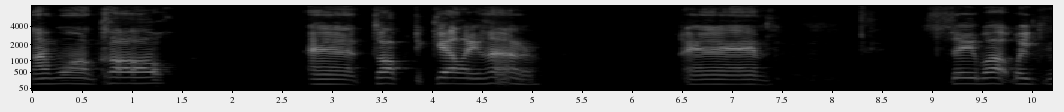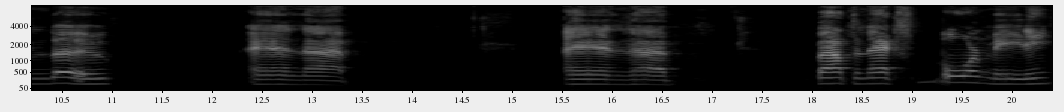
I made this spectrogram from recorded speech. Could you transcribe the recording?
I want to call and talk to Kelly Hunter and see what we can do and uh, and uh, about the next board meeting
